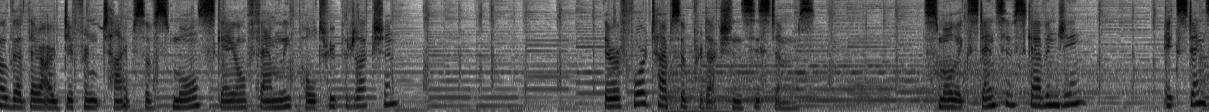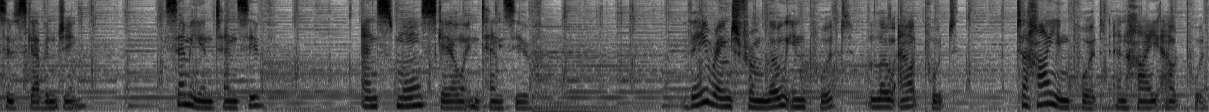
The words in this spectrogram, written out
Know that there are different types of small-scale family poultry production? There are four types of production systems. Small extensive scavenging, extensive scavenging, semi-intensive, and small-scale intensive. They range from low input, low output, to high input and high output.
